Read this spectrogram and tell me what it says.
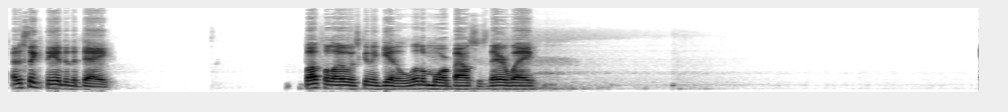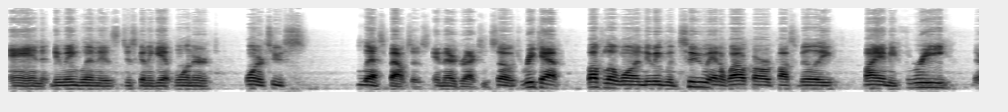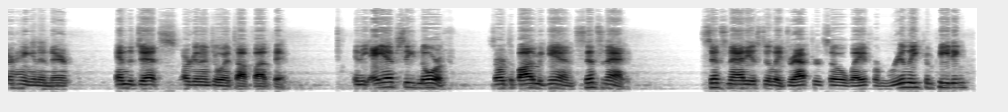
I just think at the end of the day, Buffalo is going to get a little more bounces their way. And New England is just going to get one or one or two less bounces in their direction. So to recap, Buffalo one, New England two, and a wild card possibility. Miami three, they're hanging in there, and the Jets are going to enjoy a top five pick. In the AFC North, start to bottom again. Cincinnati. Cincinnati is still a draft or so away from really competing.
